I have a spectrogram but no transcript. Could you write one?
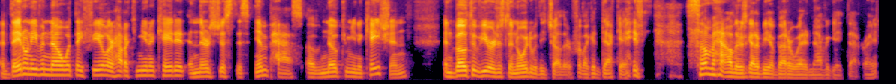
and they don't even know what they feel or how to communicate it and there's just this impasse of no communication and both of you are just annoyed with each other for like a decade. Somehow there's got to be a better way to navigate that, right?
